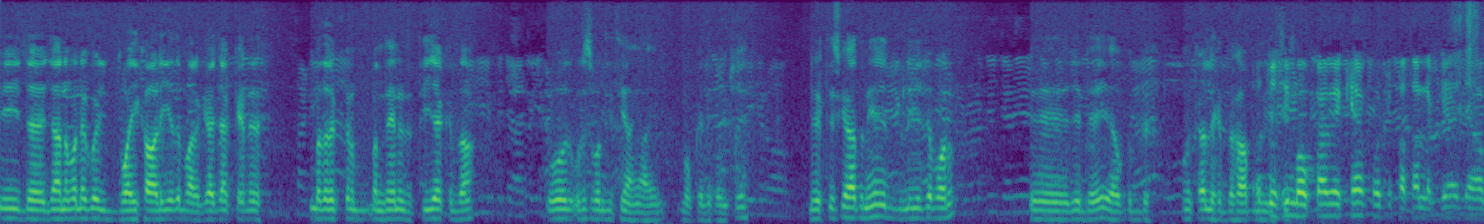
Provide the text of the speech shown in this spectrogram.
ਵੀ ਜ- ਜਾਨਵਰ ਨੇ ਕੋਈ ਦਵਾਈ ਖਾ ਲਈ ਹੈ ਤੇ ਮਰ ਗਿਆ ਜਾਂ ਕਿਸੇ ਨੇ ਮਤਲਬ ਕਿ ਬੰਦੇ ਨੇ ਦਿੱਤੀ ਹੈ ਕਿਦਾਂ ਉਹ ਉਹਦੇ ਸੰਬੰਧੀ ਇੱਥੇ ਆਏ ਆਏ ਮੌਕੇ ਤੇ ਪਹੁੰਚੇ। ਲਿਖਤੀ ਸ਼ਿਕਾਇਤ ਨਹੀਂ ਹੈ ਦਿੱਲੀ ਚ ਪਾਉਣ ਤੇ ਜੇ ਦੇ ਆ ਉਹ ਕੱਲ ਲਿਖ ਦਿਖਾ ਆਪਣੀ ਤੁਸੀਂ ਮੌਕਾ ਵੇਖਿਆ ਕੁਝ ਪਤਾ ਲੱਗਿਆ ਜਾਂ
